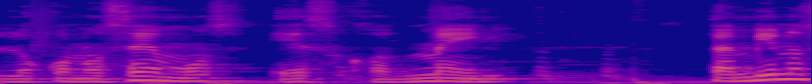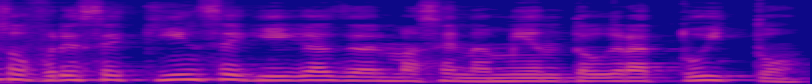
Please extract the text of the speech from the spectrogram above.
lo conocemos es Hotmail, también nos ofrece 15 GB de almacenamiento gratuito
